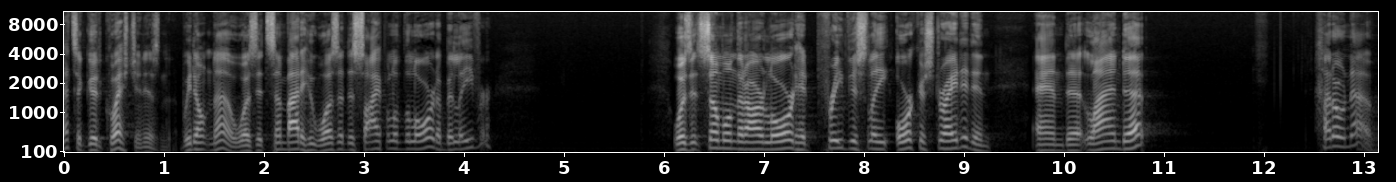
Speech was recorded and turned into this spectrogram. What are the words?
That's a good question, isn't it? We don't know. Was it somebody who was a disciple of the Lord, a believer? Was it someone that our Lord had previously orchestrated and, and uh, lined up? I don't know.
